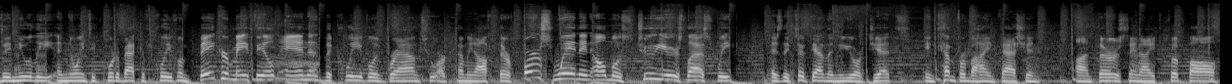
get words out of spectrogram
the newly anointed quarterback of Cleveland, Baker Mayfield, and the Cleveland Browns, who are coming off their first win in almost two years last week as they took down the New York Jets in come from behind fashion on Thursday Night Football.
